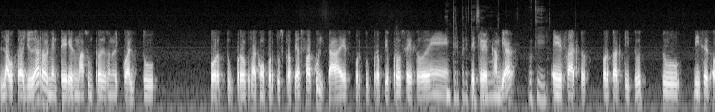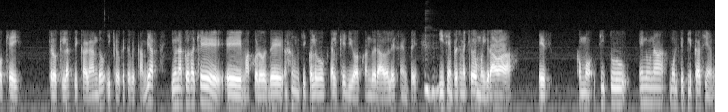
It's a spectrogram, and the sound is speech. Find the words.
la autoayuda realmente es más un proceso en el cual tú, tu o sea, como por tus propias facultades, por tu propio proceso de, de querer cambiar, okay. exacto, por tu actitud, tú dices, ok, creo que la estoy cagando y creo que te voy a cambiar. Y una cosa que eh, me acuerdo de un psicólogo al que yo iba cuando era adolescente y siempre se me quedó muy grabada, es como si tú en una multiplicación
